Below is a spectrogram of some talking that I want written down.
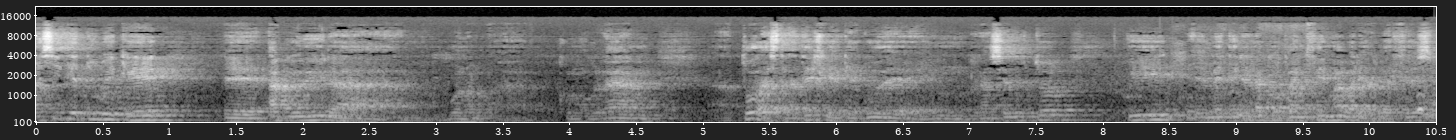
Así que tuve que eh, acudir a, bueno, a- como gran, toda estrategia que acude un gran seductor y eh, me tiré la copa encima varias veces.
